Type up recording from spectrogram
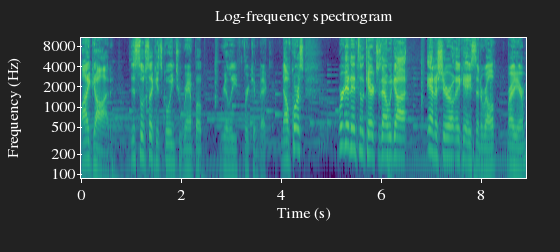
my God, this looks like it's going to ramp up really freaking big. Now, of course, we're getting into the characters now. We got Anachiro, aka Cinderella, right here.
